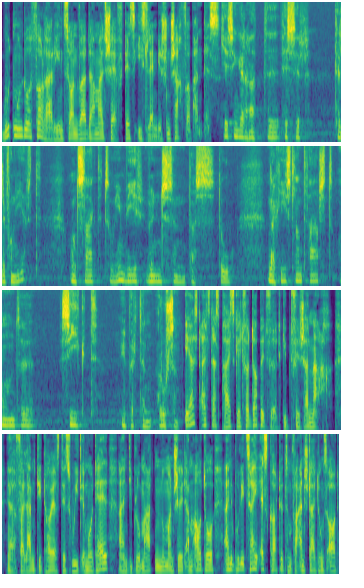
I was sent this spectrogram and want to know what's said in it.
Gudmundur Thorarinsson war damals Chef des isländischen Schachverbandes. Kissinger hat äh, Fischer telefoniert und sagte zu ihm, wir wünschen, dass du nach Island fahrst und äh, siegt über den Russen. Erst als das Preisgeld verdoppelt wird, gibt Fischer nach. Er verlangt die teuerste Suite im Hotel, ein Diplomatennummernschild am Auto, eine Polizeieskorte zum Veranstaltungsort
